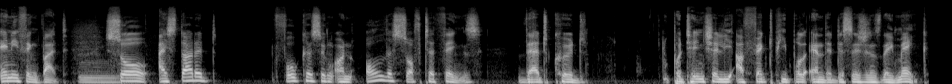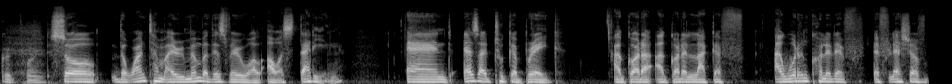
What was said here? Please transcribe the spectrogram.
anything but so i started focusing on all the softer things that could potentially affect people and the decisions they make Good point. so the one time i remember this very well i was studying and as i took a break i got a i got a like a f- I wouldn't call it a, f- a flash of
